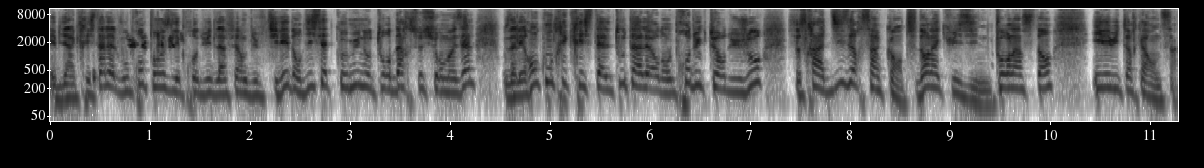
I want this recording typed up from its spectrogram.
Eh bien Christelle, elle vous propose les produits de la ferme du Petit Lait dans 17 communes autour d'Ars-sur-Moselle. Vous allez rencontrer Christelle tout à l'heure dans le producteur du jour. Ce sera à 10h50 dans la cuisine. Pour l'instant, il est 8h45.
